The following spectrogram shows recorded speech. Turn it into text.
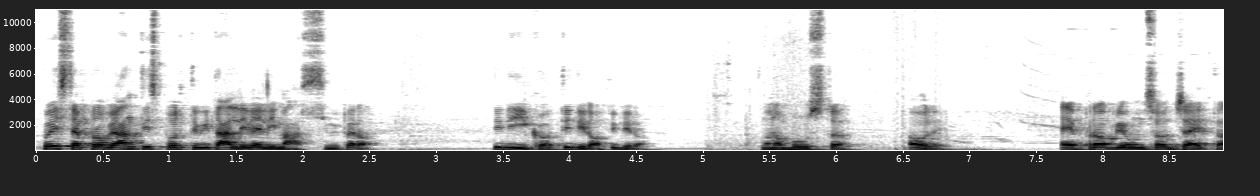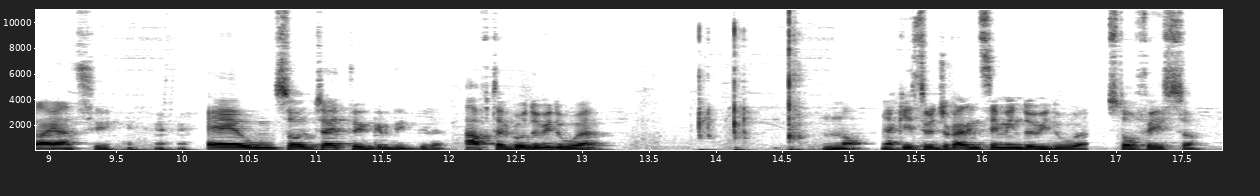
Questa è proprio antisportività a livelli massimi, però. Ti dico, ti dirò, ti dirò. Non ho boost. Olè. È proprio un soggetto, ragazzi. è un soggetto incredibile. After go 2v2? No. Mi ha chiesto di giocare insieme in 2v2. Sto fesso.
